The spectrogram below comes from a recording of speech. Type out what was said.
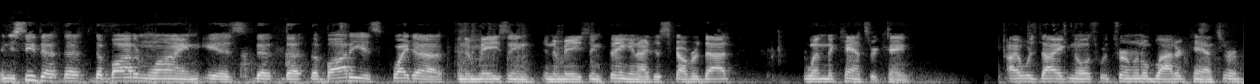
And you see that the, the bottom line is that the, the body is quite a, an amazing an amazing thing, and I discovered that when the cancer came. I was diagnosed with terminal bladder cancer,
